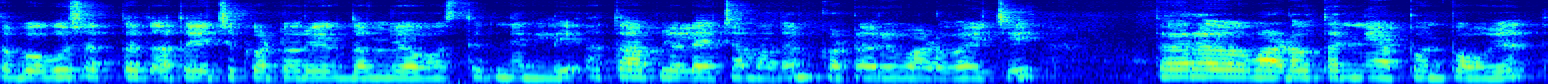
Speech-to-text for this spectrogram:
तर बघू शकतात आता याची कटोरी एकदम व्यवस्थित निघली. आता आपल्याला याच्यामधून कटोरी वाढवायची. तर वाढवताना आपण पाहूयात.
